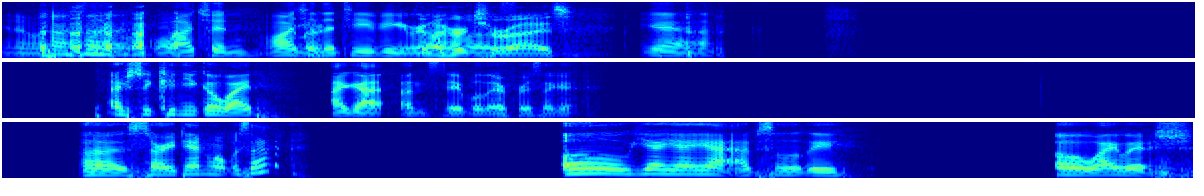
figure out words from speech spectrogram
You know, it's like watching watching Gonna- the TV. Real Gonna hurt close. your eyes. Yeah. Actually, can you go wide? I got unstable there for a second. Uh, sorry, Dan, what was that? Oh, yeah, yeah, yeah, absolutely. Oh, I wish.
